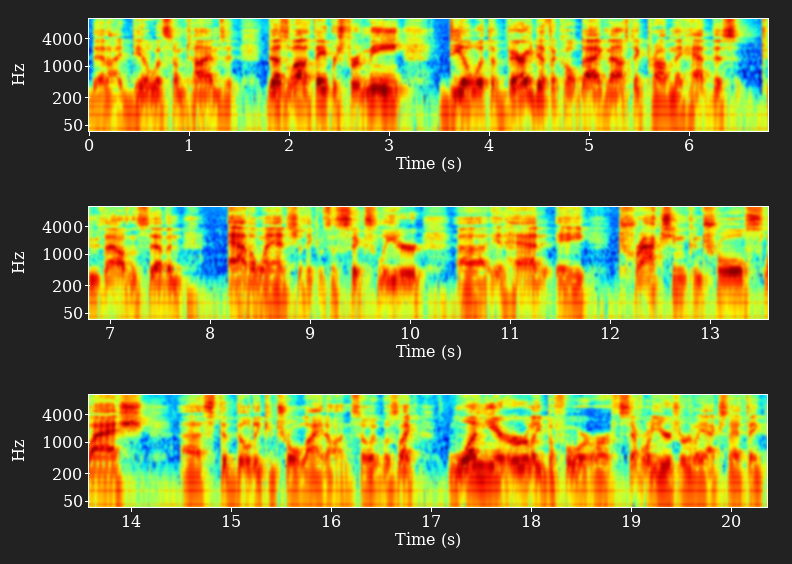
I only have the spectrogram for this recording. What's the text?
that I deal with sometimes. It does a lot of favors for me, deal with a very difficult diagnostic problem. They had this 2007 Avalanche, I think it was a six liter. Uh, it had a traction control slash uh, stability control light on. So it was like one year early before, or several years early actually, I think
